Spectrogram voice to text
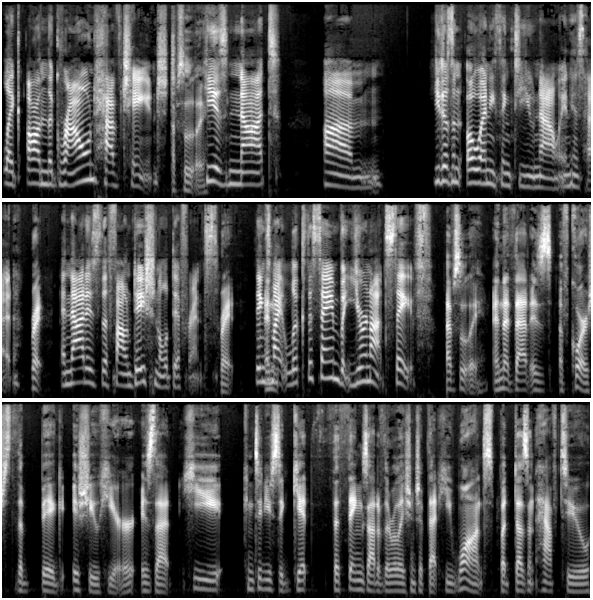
like on the ground, have changed. Absolutely. He is not. Um, he doesn't owe anything to you now in his head, right. and that is the foundational difference. Right. Things And- might look the same, but you're not safe. Absolutely. And that that is of course the big issue here is that he continues to get the things out of the relationship that he wants but doesn't have to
